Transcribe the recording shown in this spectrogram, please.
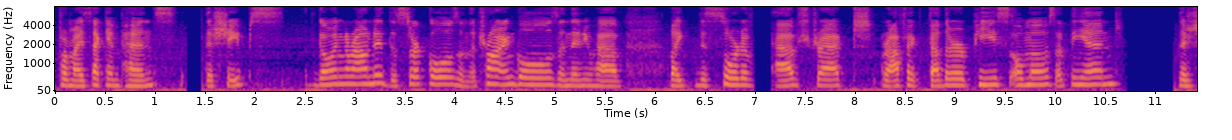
for my second pence the shapes going around it, the circles and the triangles, and then you have like this sort of abstract graphic feather piece almost at the end. The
